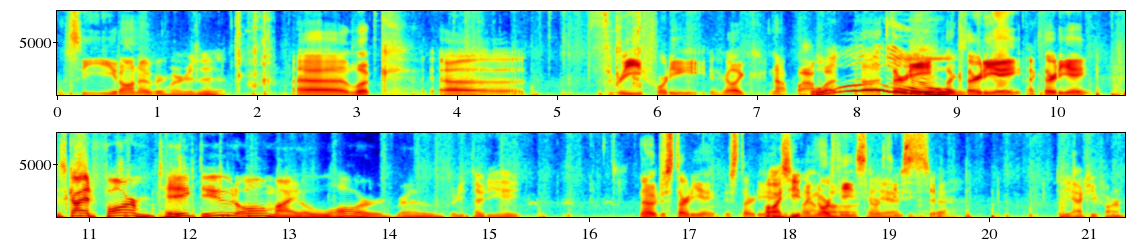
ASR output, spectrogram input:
Let's see, yeet on over. Where is it? Uh, look, uh, 340 or like not wow, what? Uh, 30, like 38, like 38. This guy had farm take, dude. Oh my lord, bro. 338. No, just 38, just 38. Oh, I see it Like now. Oh, northeast, okay, yeah, northeast. Yeah. Did he actually farm?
